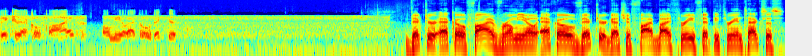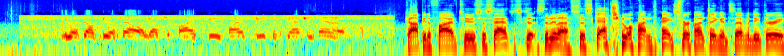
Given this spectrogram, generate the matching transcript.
Victor Echo 5, Romeo Echo Victor. Victor Echo 5, Romeo Echo Victor. Got you 5 by 3 53 in Texas. QSL, QSL, I got you 5-2, 5-2, Saskatchewan, Canada. Copy the 5 2 Saskatchewan. Thanks for hunting at 73.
